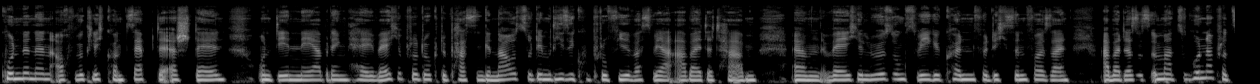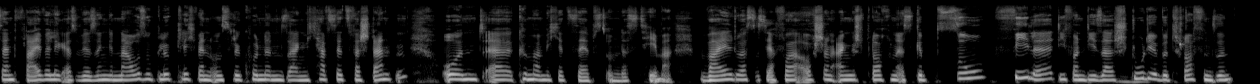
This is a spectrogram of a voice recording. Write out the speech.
Kundinnen auch wirklich Konzepte erstellen und denen näher bringen, hey, welche Produkte passen genau zu dem Risikoprofil, was wir erarbeitet haben, ähm, welche Lösungswege können für dich sinnvoll sein. Aber das ist immer zu 100 Prozent freiwillig. Also wir sind genauso glücklich, wenn unsere Kundinnen sagen, ich habe es jetzt verstanden, verstanden und äh, kümmere mich jetzt selbst um das Thema. Weil du hast es ja vorher auch schon angesprochen, es gibt so viele, die von dieser Studie betroffen sind.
